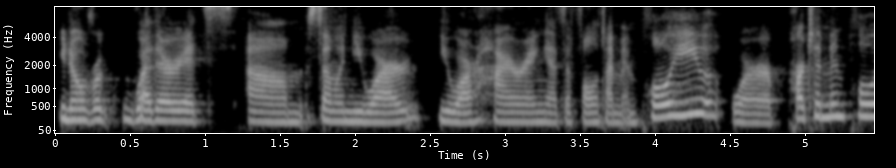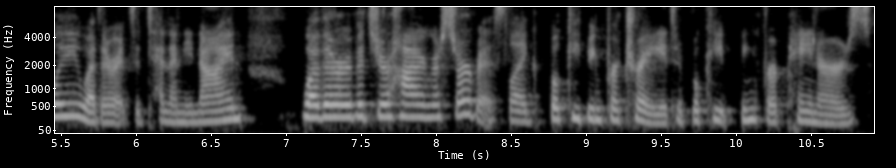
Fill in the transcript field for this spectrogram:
you know re- whether it's um, someone you are you are hiring as a full-time employee or part-time employee whether it's a 1099 whether if it's you're hiring a service like bookkeeping for trades or bookkeeping for painters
